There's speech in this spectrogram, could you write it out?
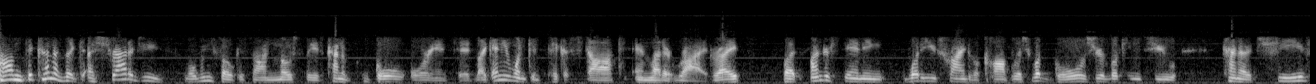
Um, the kind of like a strategy, what we focus on mostly is kind of goal oriented. Like anyone can pick a stock and let it ride, right? But understanding what are you trying to accomplish, what goals you're looking to kind of achieve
